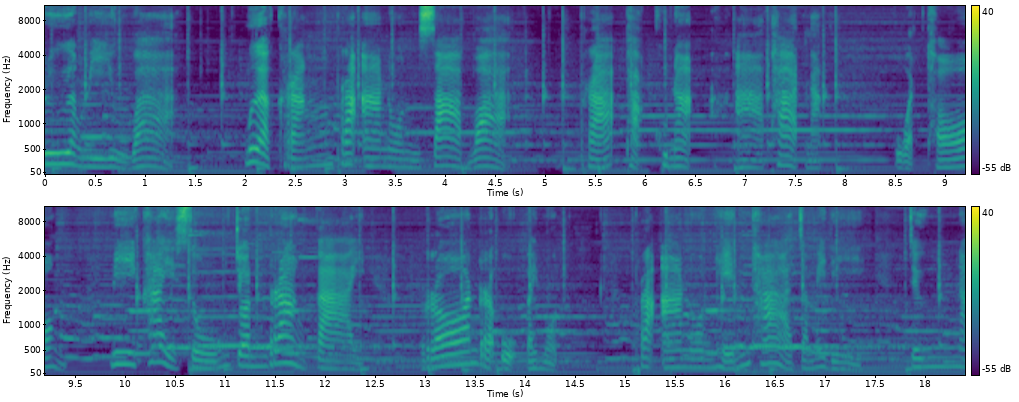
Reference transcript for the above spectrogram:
เรื่องมีอยู่ว่า เมื่อครั้งพระอานนท์ทราบว่า พระผักคุณะอาพาธหนัก ปวดท้อง มีไข้สูงจนร่างกาย ร้อนระอุไปหมด พระอานนท์เห็นท่าจะไม่ดี จึงน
